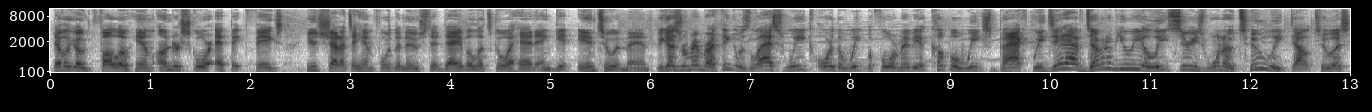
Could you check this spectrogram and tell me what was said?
definitely go follow him. Underscore Epic Figs. Huge shout out to him for the news today, but let's go ahead and get get into it, man. Because remember, I think it was last week or the week before, maybe a couple weeks back, we did have WWE Elite Series 102 leaked out to us,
